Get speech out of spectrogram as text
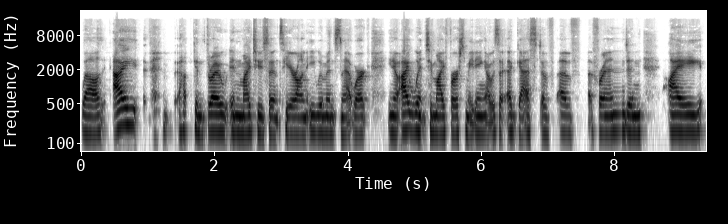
Well, I can throw in my two cents here on eWomen's Network. You know, I went to my first meeting. I was a guest of, of a friend, and I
